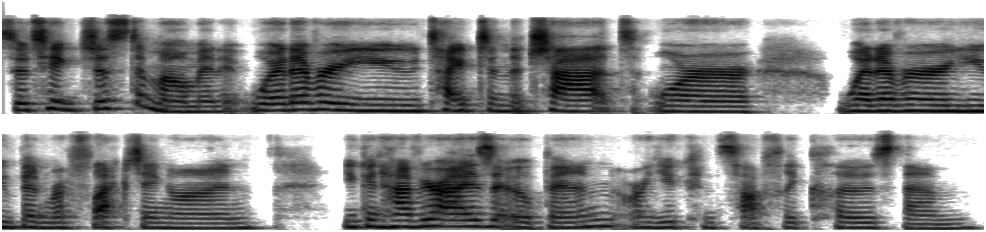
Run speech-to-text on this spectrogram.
So take just a moment, whatever you typed in the chat or whatever you've been reflecting on, you can have your eyes open or you can softly close them.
